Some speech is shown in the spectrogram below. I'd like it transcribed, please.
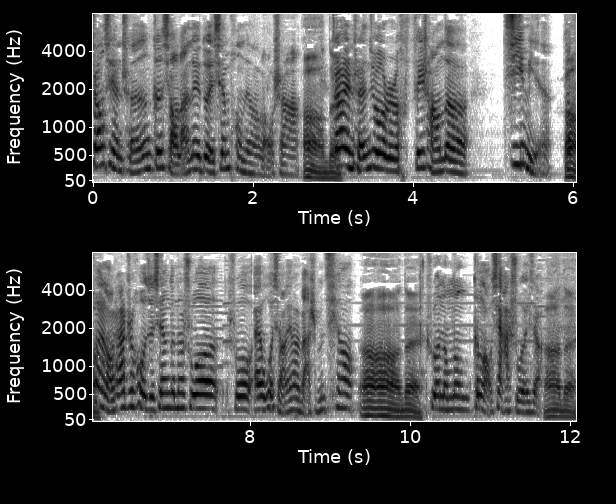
张献臣跟小兰那队先碰见了老沙，啊对。张献臣就是非常的机敏，他啊碰见老沙之后就先跟他说说，哎，我想要一把什么枪，啊啊对。说能不能跟老夏说一下。啊对。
